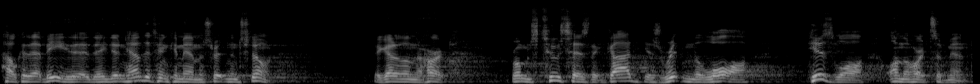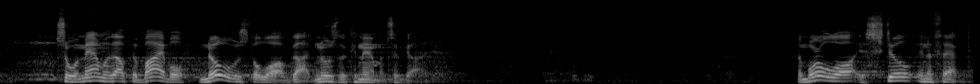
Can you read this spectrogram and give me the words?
How could that be? They didn't have the Ten Commandments written in stone, they got it on their heart. Romans 2 says that God has written the law, his law, on the hearts of men. So a man without the Bible knows the law of God, knows the commandments of God. The moral law is still in effect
